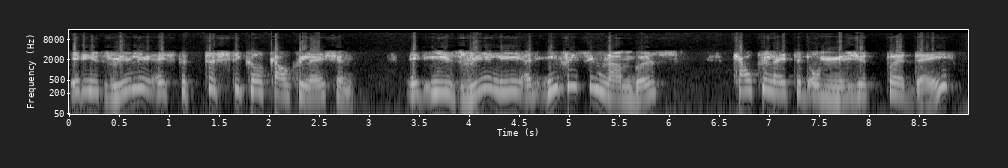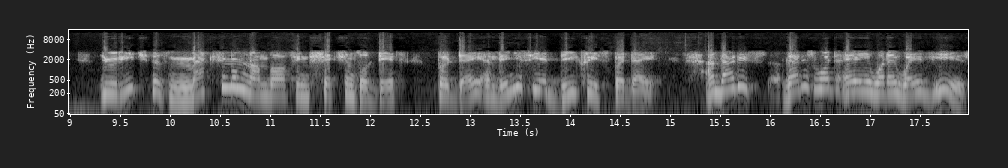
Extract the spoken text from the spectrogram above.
it is really a statistical calculation. It is really an increase in numbers calculated or measured per day. You reach this maximum number of infections or deaths per day, and then you see a decrease per day. And that is that is what a what a wave is.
